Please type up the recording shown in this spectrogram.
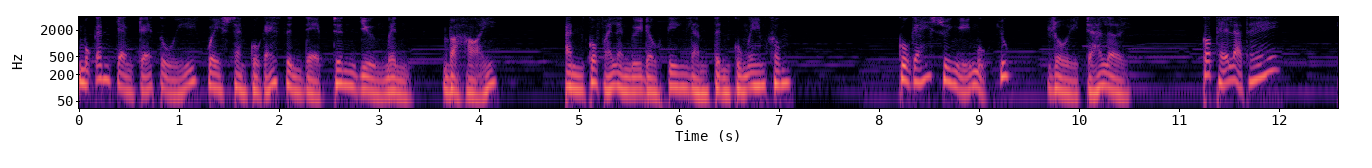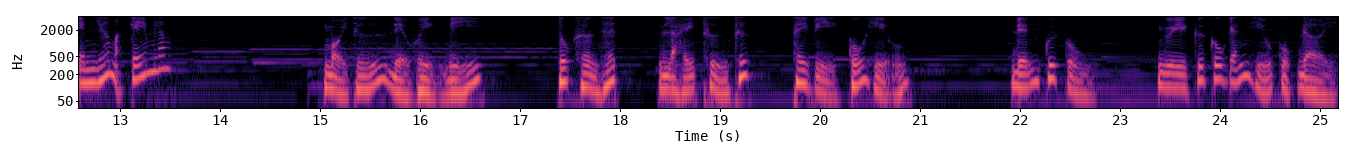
Một anh chàng trẻ tuổi quay sang cô gái xinh đẹp trên giường mình và hỏi, anh có phải là người đầu tiên làm tình cùng em không? Cô gái suy nghĩ một chút rồi trả lời, có thể là thế, em nhớ mặt kém lắm. Mọi thứ đều huyền bí. Tốt hơn hết là hãy thưởng thức thay vì cố hiểu. Đến cuối cùng, người cứ cố gắng hiểu cuộc đời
